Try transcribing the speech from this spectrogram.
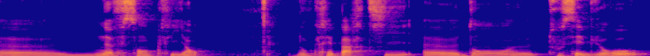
900 clients donc répartis euh, dans euh, tous ces bureaux.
